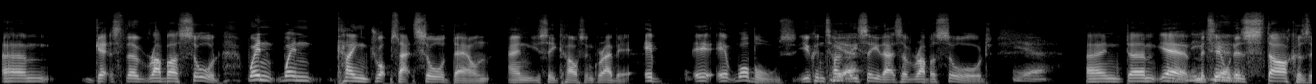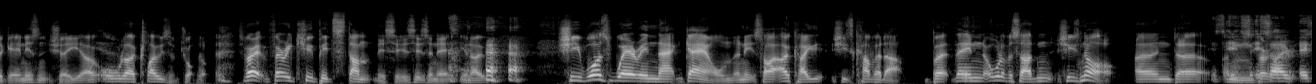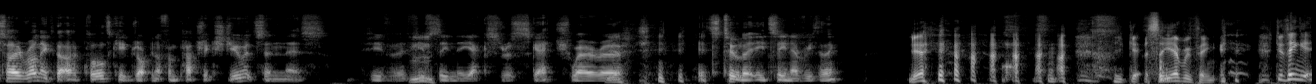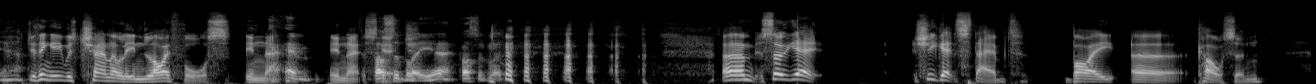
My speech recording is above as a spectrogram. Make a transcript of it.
um, gets the rubber sword. When when Caine drops that sword down, and you see Carlson grab it, it it, it wobbles. You can totally Yeah. see that's a rubber sword. Yeah, And um, yeah, And Matilda's yeah, Starkers again, isn't she? Uh, All her clothes have dropped. It's very, very Cupid stunt. This is, isn't it? You know, she was wearing that gown, and it's like, okay, she's covered up, but then all of a sudden she's not, and uh, it's it's, it's, very- it's ironic that her clothes keep dropping off, and Patrick Stewart's in this. If you've if you've seen the extra sketch where uh, it's too late, he'd seen everything. yeah, you get to see everything. do you think? It, Do you think he was channeling Lifeforce in that Um, in that sketch? Possibly, yeah, possibly. Um, so yeah, she gets stabbed by uh, Carlson,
